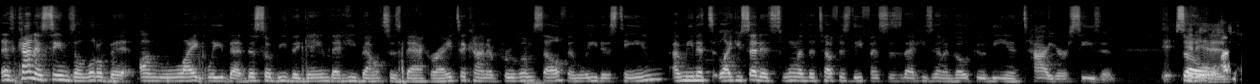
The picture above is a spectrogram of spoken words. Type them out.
It kind of seems a little bit unlikely that this will be the game that he bounces back, right? To kind of prove himself and lead his team. I mean, it's like you said, it's one of the toughest defenses that he's going to go through the entire season. It, So it I mean, it's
